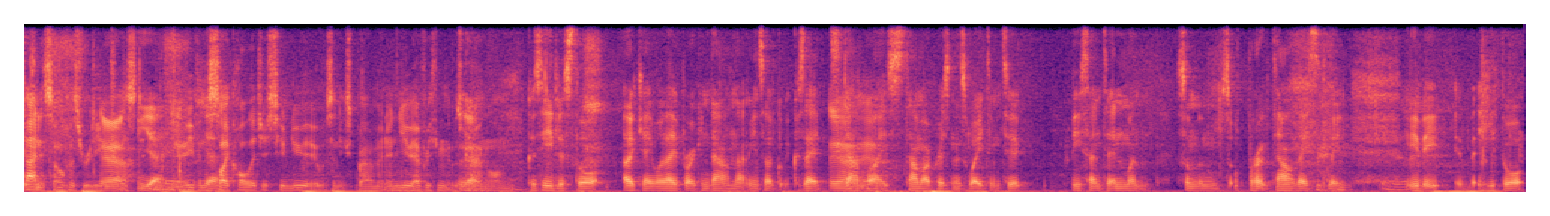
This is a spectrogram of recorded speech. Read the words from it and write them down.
That in itself was really Yeah. interesting. Yeah. You know, even Yeah. the psychologists who knew it was an experiment and knew everything that was Yeah. going on. because he just thought, okay, well they've broken down. That means I've got because they had Yeah, standby yeah. standby prisoners waiting to be sent in when some of them sort of broke down. Basically, he, he he thought,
